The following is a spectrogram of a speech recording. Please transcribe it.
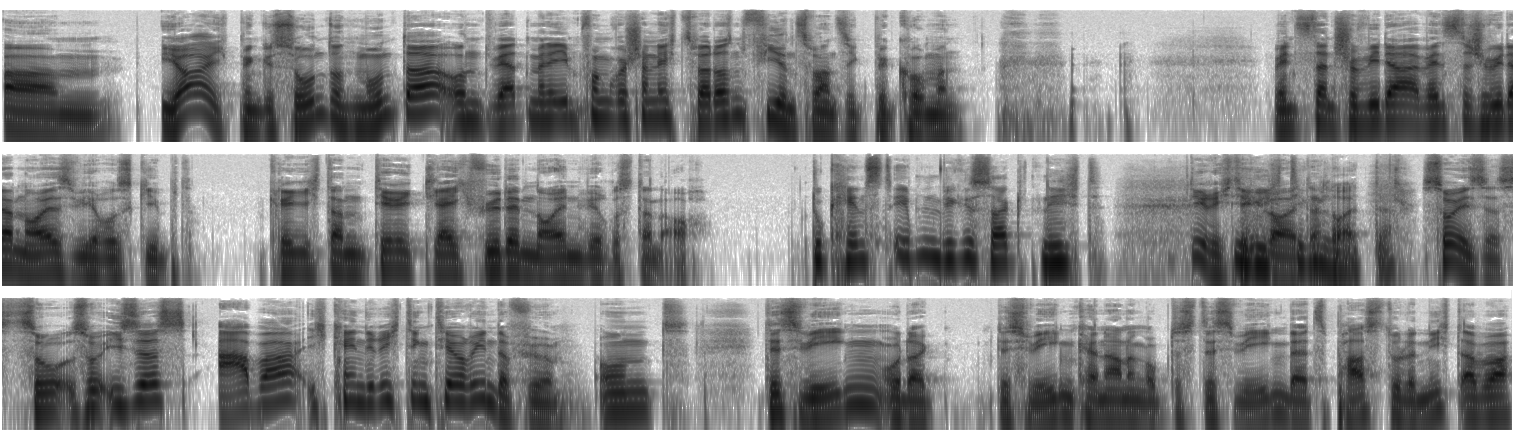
Ähm, ja, ich bin gesund und munter und werde meine Impfung wahrscheinlich 2024 bekommen. wenn es dann schon wieder, wenn es dann schon wieder ein neues Virus gibt, kriege ich dann direkt gleich für den neuen Virus dann auch du kennst eben, wie gesagt, nicht die richtigen, die richtigen Leute. Leute. So ist es. So, so ist es. Aber ich kenne die richtigen Theorien dafür. Und deswegen, oder deswegen, keine Ahnung, ob das deswegen da jetzt passt oder nicht, aber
